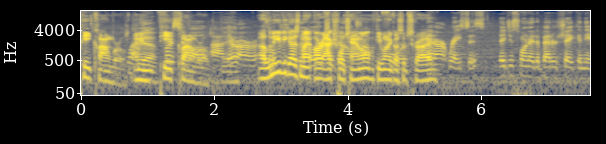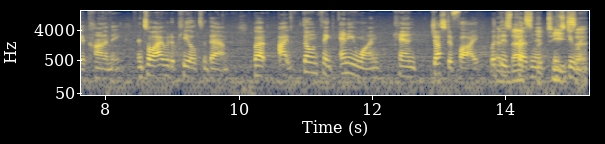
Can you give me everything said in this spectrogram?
peak clown world. Well, I mean, yeah. peak clown all, world. Uh, yeah. uh, let me give you guys my our actual channel if you want to go subscribe. That aren't racist. They just wanted a better shake in the economy, and so I would appeal to them. But I don't think anyone can justify what and this president is doing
